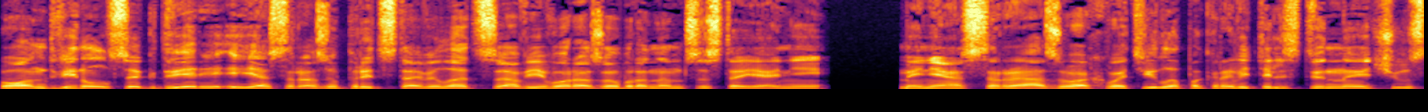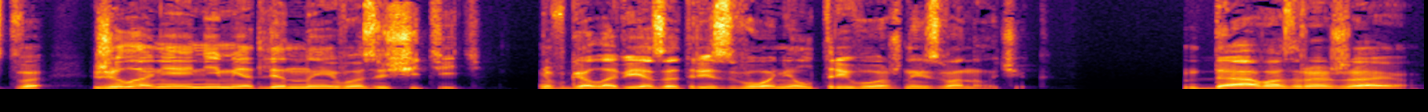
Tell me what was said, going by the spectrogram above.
Он двинулся к двери, и я сразу представил отца в его разобранном состоянии. Меня сразу охватило покровительственное чувство, желание немедленно его защитить. В голове затрезвонил тревожный звоночек. «Да, возражаю»,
